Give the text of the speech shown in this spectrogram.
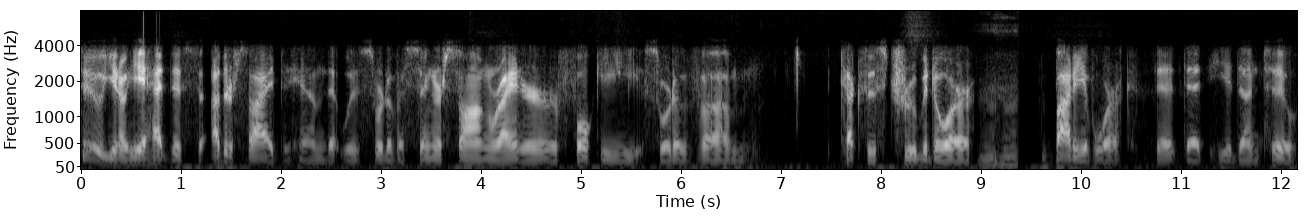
too, you know, he had this other side to him that was sort of a singer-songwriter, folky sort of um, Texas troubadour Mm-hmm. body of work that that he had done too.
